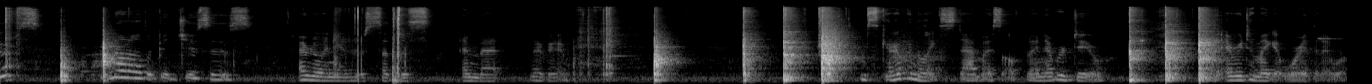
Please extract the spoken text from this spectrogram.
Oops. Not all the good juices. I really need to just set this and bet. Okay. I'm scared I'm gonna like stab myself, but I never do. But every time I get worried that I will.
